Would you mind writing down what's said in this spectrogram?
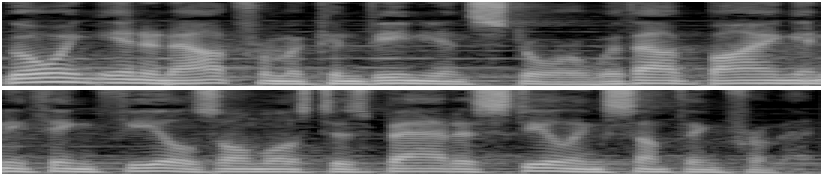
Going in and out from a convenience store without buying anything feels almost as bad as stealing something from it.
